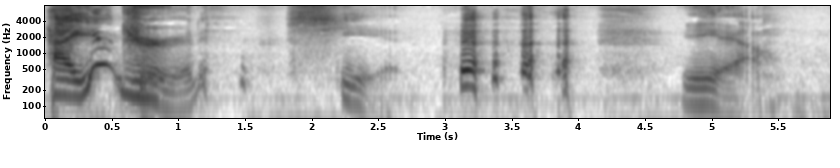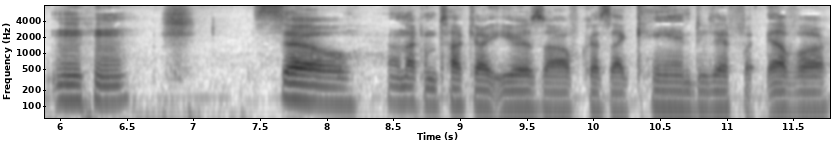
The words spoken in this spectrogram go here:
How you doing? Shit. yeah. Mm-hmm. So I'm not gonna talk your ears off because I can do that forever.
